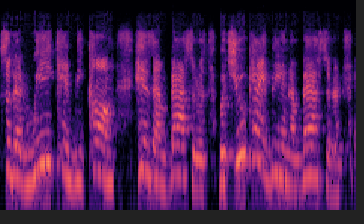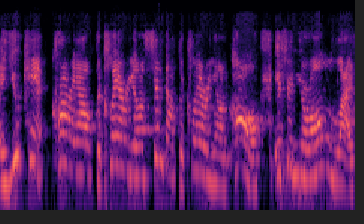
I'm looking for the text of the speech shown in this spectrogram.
so that we can become his ambassadors. But you can't be an ambassador and you can't cry out the clarion, send out the clarion call if in your own life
